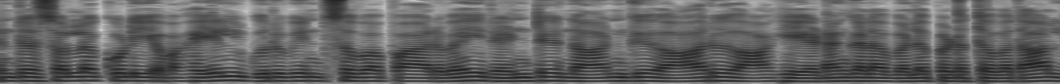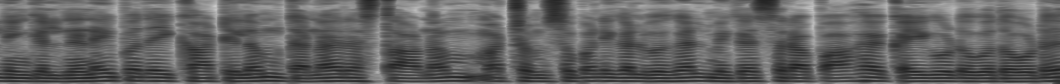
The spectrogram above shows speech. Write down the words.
என்று சொல்லக்கூடிய வகையில் குருவின் சுப பார்வை ரெண்டு நான்கு ஆறு ஆகிய இடங்களை வலுப்படுத்துவதால் நீங்கள் நினைப்பதை காட்டிலும் தனரஸ்தானம் மற்றும் சுப நிகழ்வுகள் மிக சிறப்பாக கைகூடுவதோடு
